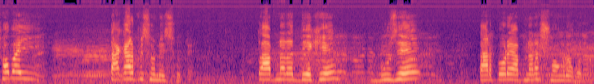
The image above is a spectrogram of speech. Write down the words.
সবাই টাকার পিছনে ছোটে। তো আপনারা দেখে বুঝে তারপরে আপনারা সংগ্রহ করবেন।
